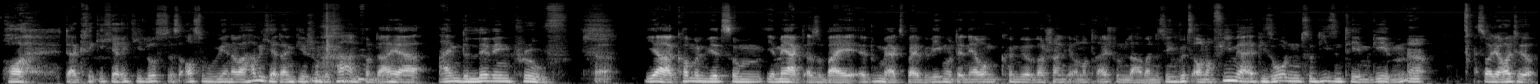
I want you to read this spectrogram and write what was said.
Boah, da kriege ich ja richtig Lust, das auszuprobieren, aber habe ich ja dank dir schon getan. Von daher, I'm the living proof. Ja. Ja, kommen wir zum, ihr merkt, also bei, äh, du merkst, bei Bewegung und Ernährung können wir wahrscheinlich auch noch drei Stunden labern. Deswegen wird es auch noch viel mehr Episoden zu diesen Themen geben. Ja. Soll ja heute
